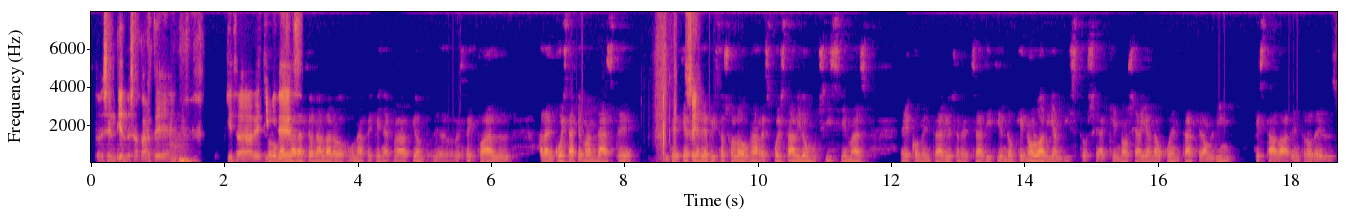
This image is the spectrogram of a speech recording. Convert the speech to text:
Entonces entiendo esa parte quizá de timidez. Una aclaración, Álvaro, una pequeña aclaración eh, respecto al, a la encuesta que mandaste y que decías que había visto solo una respuesta. Ha habido muchísimas eh, comentarios en el chat diciendo que no lo habían visto, o sea, que no se habían dado cuenta que era un link que estaba dentro del,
